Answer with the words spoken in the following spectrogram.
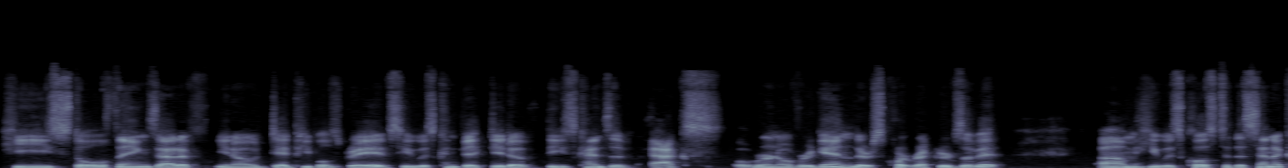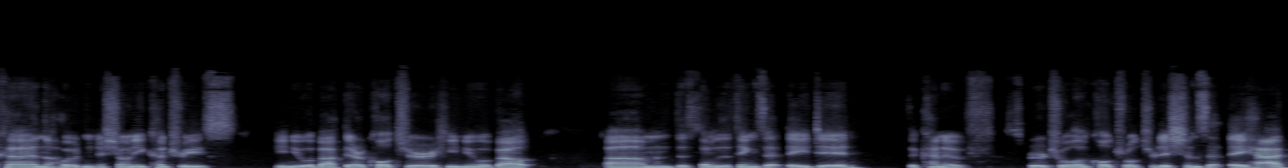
he stole things out of you know dead people's graves he was convicted of these kinds of acts over and over again there's court records of it um, he was close to the seneca and the haudenosaunee countries he knew about their culture he knew about um, the, some of the things that they did the kind of spiritual and cultural traditions that they had.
